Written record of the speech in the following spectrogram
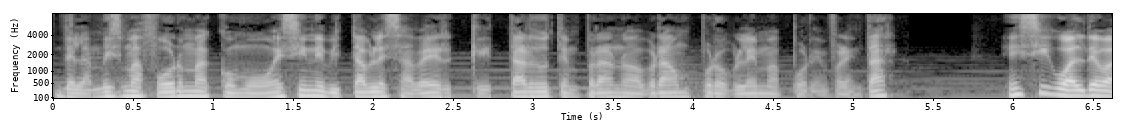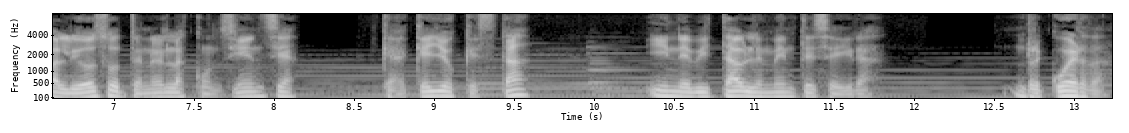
De la misma forma como es inevitable saber que tarde o temprano habrá un problema por enfrentar, es igual de valioso tener la conciencia que aquello que está inevitablemente se irá. Recuerda,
